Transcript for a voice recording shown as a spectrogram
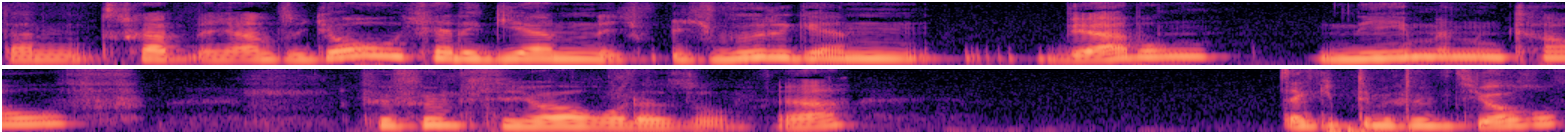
dann schreibt mich an, so, yo, ich hätte gern, ich, ich würde gern Werbung nehmen in Kauf für 50 Euro oder so, ja. Dann gibt ihr mir 50 Euro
